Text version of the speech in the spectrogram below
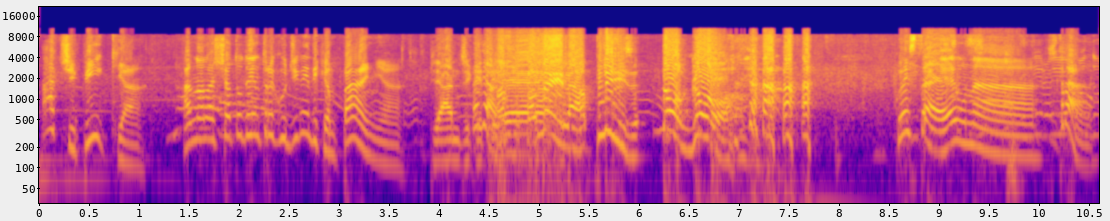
Ah, ci picchia. Hanno lasciato dentro i cugini di campagna. Piangi che Ragazzi, te- Pamela, please, don't go. Questa è una strana.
